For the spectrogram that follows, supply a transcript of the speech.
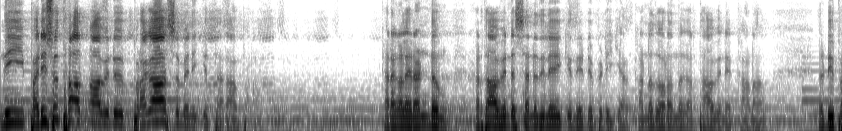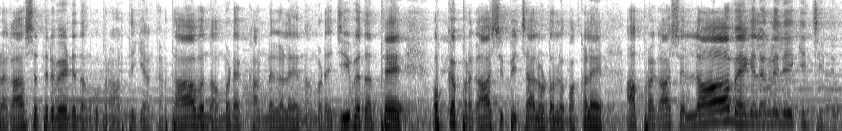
നീ പരിശുദ്ധാത്മാവിന്റെ ഒരു പ്രകാശം എനിക്ക് തരാൻ പറ. കരങ്ങളെ രണ്ടും കർത്താവിന്റെ സന്നിധിയിലേക്ക് നീട്ടിപ്പിടിക്കാം. കണ്ണു തുറന്ന് കർത്താവിനെ കാണാം. എന്നിട്ട് ഈ പ്രകാശത്തിന് വേണ്ടി നമുക്ക് പ്രാർത്ഥിക്കാം. കർത്താവ് നമ്മുടെ കണ്ണുകളെ നമ്മുടെ ജീവിതത്തെ ഒക്കെ പ്രകാശിപ്പിച്ചാലുണ്ടല്ലോ മക്കളെ. ആ പ്രകാശം എല്ലാ മേഖലകളിലേക്കും ചെല്ലും.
